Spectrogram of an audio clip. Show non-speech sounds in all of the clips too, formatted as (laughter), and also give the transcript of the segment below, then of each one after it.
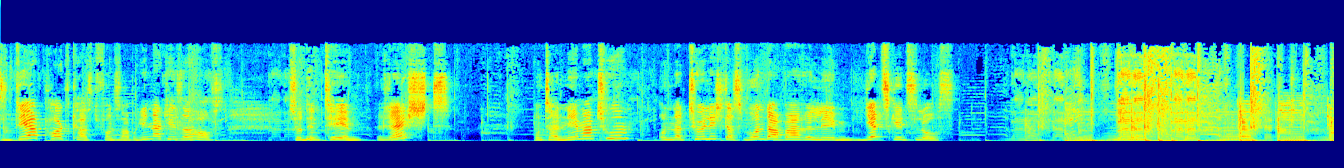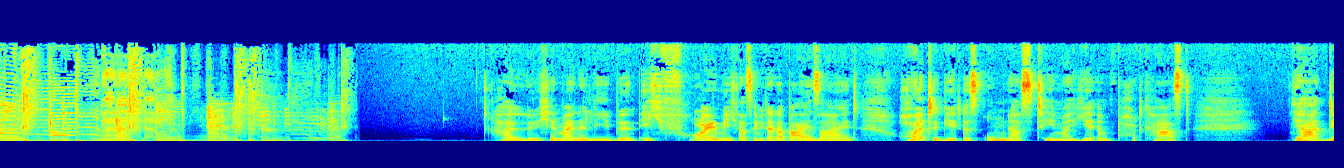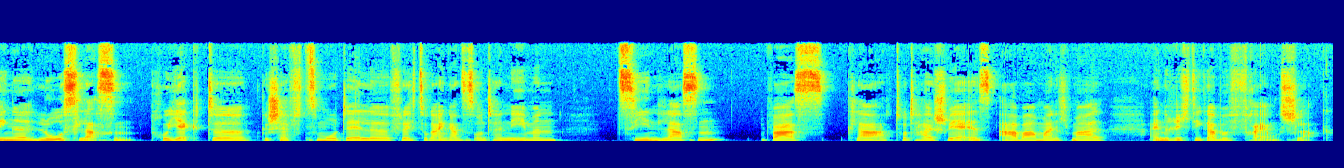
ist der Podcast von Sabrina Käsehaus zu den Themen Recht, Unternehmertum und natürlich das wunderbare Leben. Jetzt geht's los. Hallöchen, meine Lieben. Ich freue mich, dass ihr wieder dabei seid. Heute geht es um das Thema hier im Podcast. Ja, Dinge loslassen. Projekte, Geschäftsmodelle, vielleicht sogar ein ganzes Unternehmen ziehen lassen, was klar total schwer ist, aber manchmal ein richtiger Befreiungsschlag.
